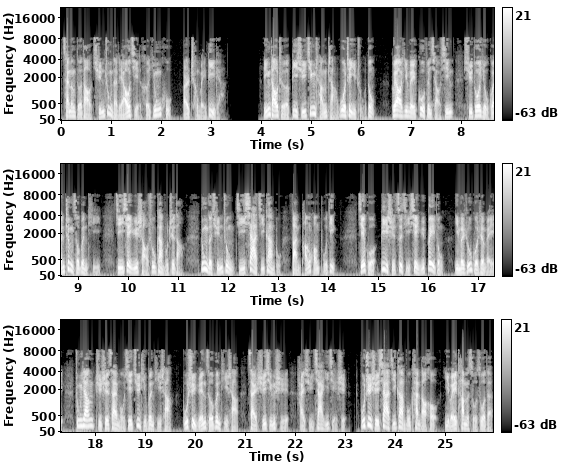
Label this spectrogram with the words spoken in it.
才能得到群众的了解和拥护，而成为力量。领导者必须经常掌握这一主动。不要因为过分小心，许多有关政策问题仅限于少数干部知道，弄得群众及下级干部反彷徨不定，结果必使自己陷于被动。你们如果认为中央只是在某些具体问题上，不是原则问题上，在实行时还需加以解释，不致使下级干部看到后以为他们所做的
